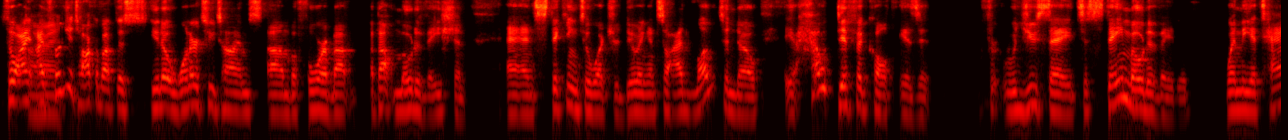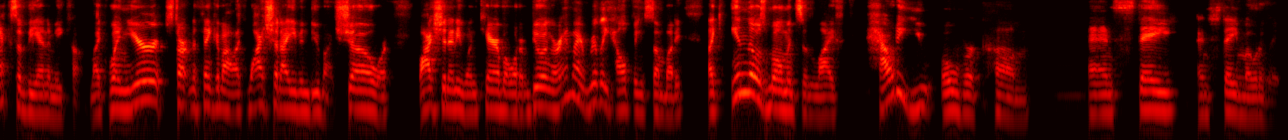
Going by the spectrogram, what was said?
So I, have right. heard you talk about this, you know, one or two times um, before about about motivation and sticking to what you're doing. And so I'd love to know how difficult is it, for, would you say, to stay motivated when the attacks of the enemy come? Like when you're starting to think about like, why should I even do my show? Or why should anyone care about what I'm doing? Or am I really helping somebody? Like in those moments in life, how do you overcome and stay and stay motivated?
